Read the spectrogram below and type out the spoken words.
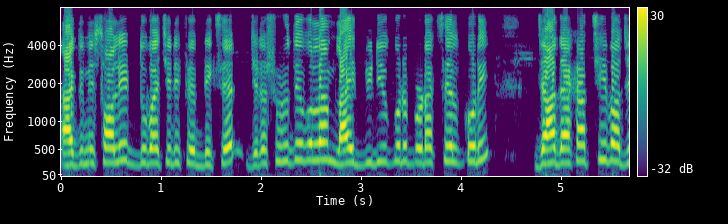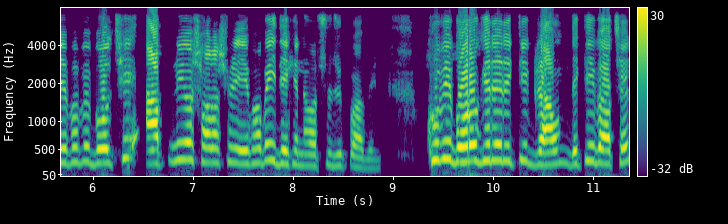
একদমই সলিড দুবাই চেরি ফেব্রিক্সের যেটা শুরুতে বললাম লাইভ ভিডিও করে প্রোডাক্ট সেল করি। যা দেখাচ্ছি বা যেভাবে বলছি, আপনিও সরাসরি এভাবেই দেখে নেওয়ার সুযোগ পাবেন। খুবই বড় ঘেরের একটি গ্রাউন্ড দেখতেই পাচ্ছেন,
